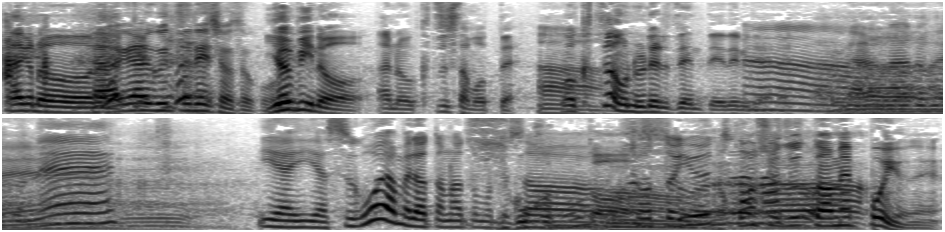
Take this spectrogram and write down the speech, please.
あの長靴でしょ、そこ。予備のあの靴下持って。もう靴はもう濡れる前提でみたいな。なるほどね。いやいや、すごい雨だったなと思ってすごかさっ、たちょっと憂鬱だな。今週ずっと雨っぽいよね。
